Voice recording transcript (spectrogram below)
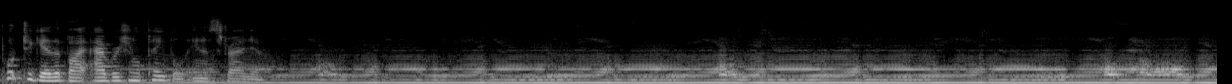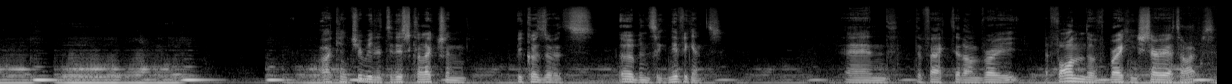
put together by Aboriginal people in Australia. I contributed to this collection because of its urban significance and the fact that I'm very fond of breaking stereotypes.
